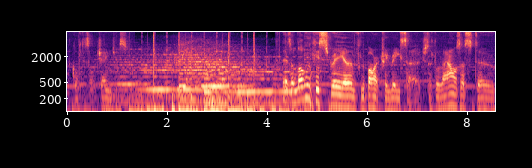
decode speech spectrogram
the cortisol changes. There's a long history of laboratory research that allows us to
